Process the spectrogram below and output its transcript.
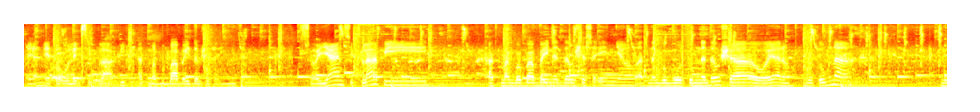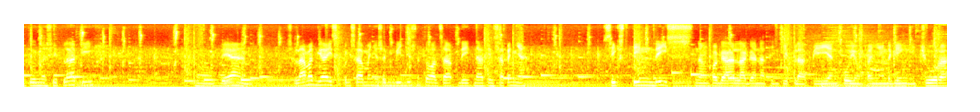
Ayan ito ulit si Flappy at magbababay daw siya sa inyo. So ayan si Flappy at magbababay na daw siya sa inyo at nagugutom na daw siya. O ayan o. Gutom na. Gutom na si Flappy o ayan. Salamat guys sa pagsama nyo sa videos na to at sa update natin sa kanya. 16 days ng pag-aalaga natin kay Flappy. Yan po yung kanyang naging itsura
